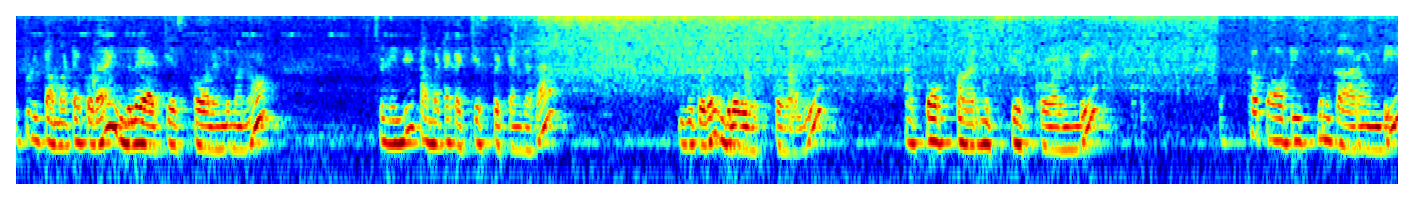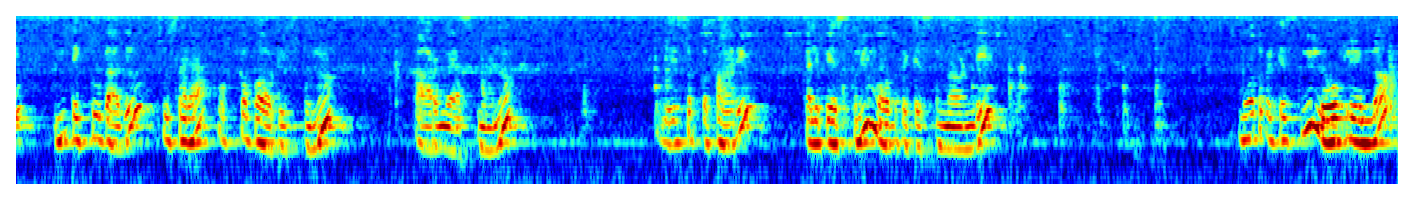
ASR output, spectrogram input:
ఇప్పుడు టమాటా కూడా ఇందులో యాడ్ చేసుకోవాలండి మనం. చూడండి టమాటా కట్ చేసి పెట్టాం కదా. ఇది కూడా ఇందులో వేసుకోవాలి. మొత్తం ఒకసారి మిక్స్ చేసుకోవాలండి. ఒక్క పావు టీ స్పూన్ కారం అండి. ఇంత ఎక్కువ కాదు. చూసారా? ఒక్క పావు టీ స్పూన్ కారం వేస్తున్నాను. వేసి ఒక్కసారి కలిపేసుకుని మూత పెట్టేసుకుందామండి. మూత పెట్టేసుకుని లో ఫ్లేమ్లో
